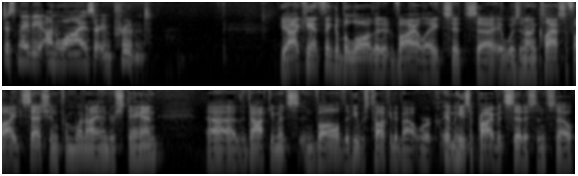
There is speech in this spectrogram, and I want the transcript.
Just maybe unwise or imprudent. Yeah, I can't think of a law that it violates. It's, uh, it was an unclassified session, from what I understand. Uh, the documents involved that he was talking about were, I mean, he's a private citizen, so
